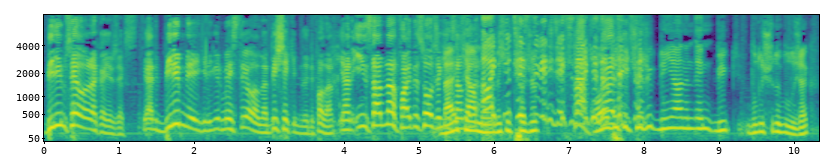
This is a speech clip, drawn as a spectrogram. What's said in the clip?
Bilimsel olarak ayıracaksın. Yani bilimle ilgili bir mesleği olanlar, diş hekimleri falan. Yani insanlar faydası olacak Belki insanlara. ama- IQ Oradaki testi çocuk- vereceksin Ha, herkese. orada- Oradaki çocuk dünyanın en büyük buluşunu bulacak.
